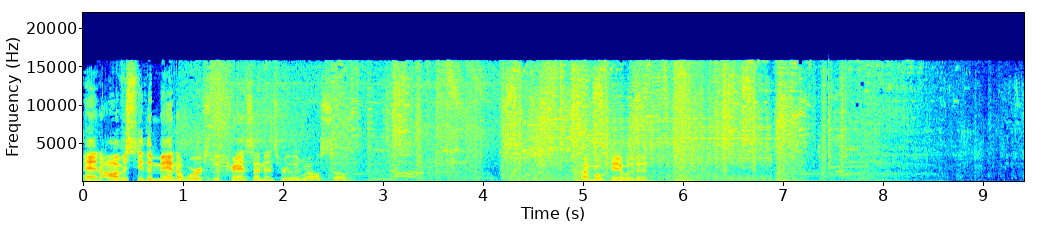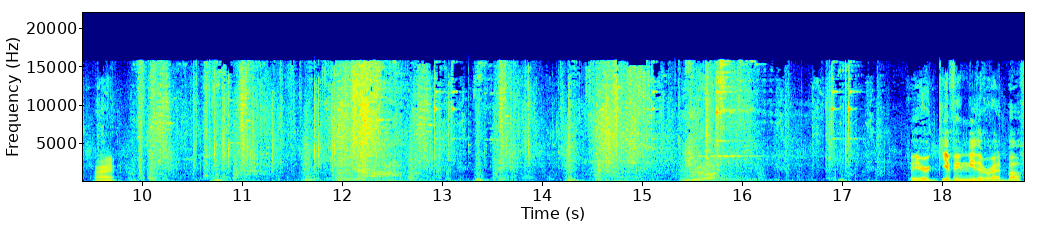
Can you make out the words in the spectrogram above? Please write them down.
And obviously the mana works with Transcendence really well, so I'm okay with it. All right. But you're giving me the red buff?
